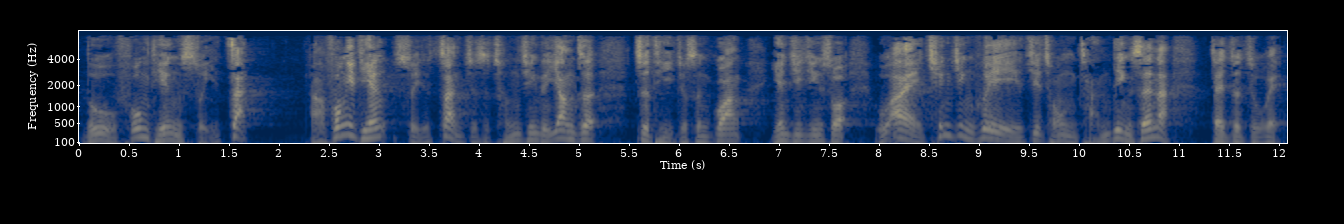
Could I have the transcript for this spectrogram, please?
如风停水暂。啊，风一停，水暂，就是澄清的样子，字体就生光。严经经说，无碍清净慧，即从禅定生呐。在这诸位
